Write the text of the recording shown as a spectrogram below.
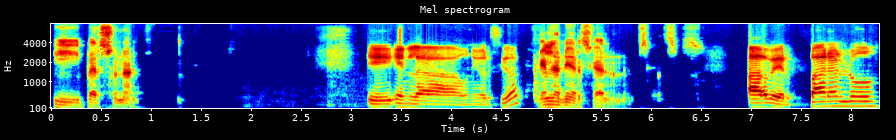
y personal? ¿En la universidad? En la universidad, en la universidad. A ver, para los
